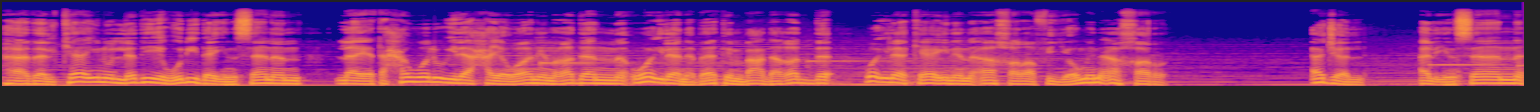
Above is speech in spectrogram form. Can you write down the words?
هذا الكائن الذي ولد انسانا لا يتحول إلى حيوان غدا وإلى نبات بعد غد وإلى كائن آخر في يوم آخر. أجل الإنسان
